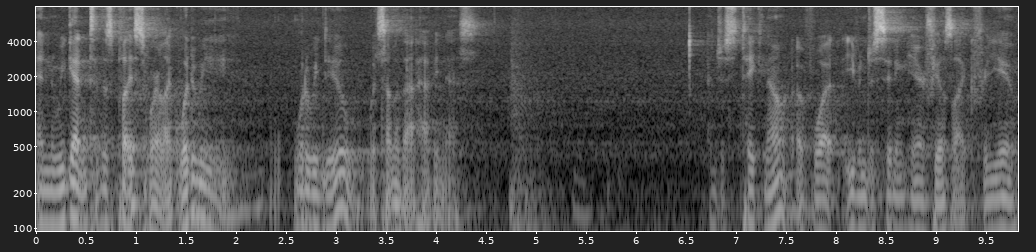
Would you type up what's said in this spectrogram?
and we get into this place where, like, what do we, what do we do with some of that heaviness? And just take note of what even just sitting here feels like for you.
